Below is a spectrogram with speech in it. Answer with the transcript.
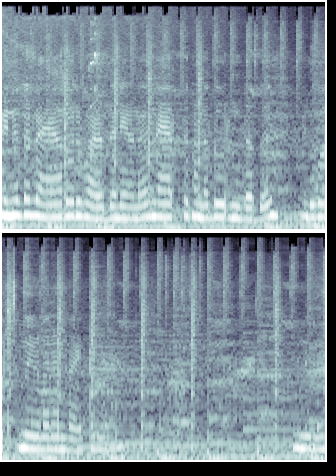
പിന്നെ ഇത് വേറൊരു വഴുതനയാണ് നേരത്തെ കണ്ടത് ഉരുണ്ടത് ഇത് കുറച്ച് നീളനുണ്ടായിട്ടുള്ളത് ഇതിലെ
